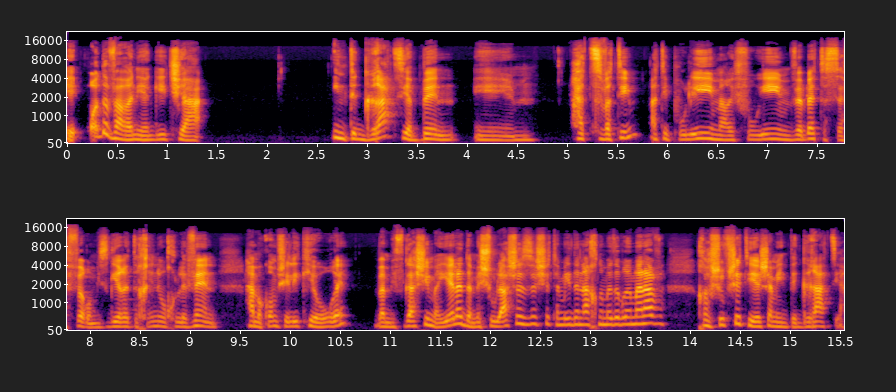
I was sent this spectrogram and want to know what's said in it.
אה, עוד דבר אני אגיד שהאינטגרציה בין אה, הצוותים הטיפוליים, הרפואיים ובית הספר או מסגרת החינוך לבין המקום שלי כהורה, במפגש עם הילד, המשולש הזה שתמיד אנחנו מדברים עליו, חשוב שתהיה שם אינטגרציה.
